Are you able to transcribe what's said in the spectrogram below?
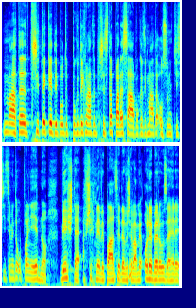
máte tři tikety, pokud, jich máte 350, pokud jich máte 8000, mi to úplně jedno. Běžte a všechny vyplácejte, protože vám je odeberou ze hry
